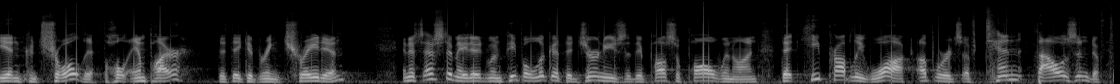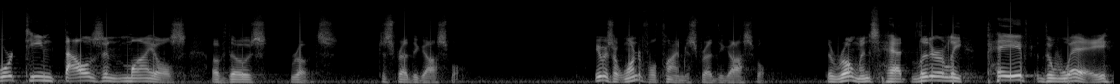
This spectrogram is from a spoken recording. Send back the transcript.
in control the, the whole empire, that they could bring trade in. And it's estimated when people look at the journeys that the Apostle Paul went on that he probably walked upwards of 10,000 to 14,000 miles of those roads to spread the gospel. It was a wonderful time to spread the gospel. The Romans had literally paved the way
